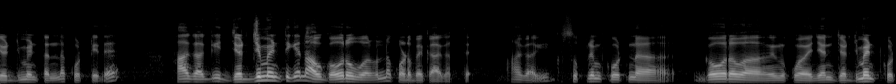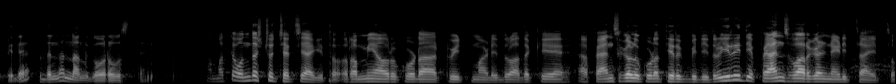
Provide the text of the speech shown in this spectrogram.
ಜಡ್ಜ್ಮೆಂಟನ್ನು ಕೊಟ್ಟಿದೆ. ಹಾಗಾಗಿ ಜಡ್ಜ್ಮೆಂಟಿಗೆ ನಾವು ಗೌರವವನ್ನು ಕೊಡಬೇಕಾಗತ್ತೆ. ಹಾಗಾಗಿ ಸುಪ್ರೀಂ ಕೋರ್ಟ್ನ ಗೌರವ ಏನು ಜಡ್ಜ್ಮೆಂಟ್ ಕೊಟ್ಟಿದೆ ಅದನ್ನು ನಾನು ಗೌರವಿಸ್ತೇನೆ. ಮತ್ತೆ ಒಂದಷ್ಟು ಚರ್ಚೆ ಆಗಿತ್ತು. ರಮ್ಯಾ ಅವರು ಕೂಡ ಟ್ವೀಟ್ ಮಾಡಿದ್ರು ಅದಕ್ಕೆ ಫ್ಯಾನ್ಸ್ಗಳು ಕೂಡ ತಿರುಗಿ ಬಿದ್ದಿದ್ರು. ಈ ರೀತಿ ಫ್ಯಾನ್ಸ್ ವಾರ್ಗಳು ನಡೀತಾ ಇತ್ತು.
